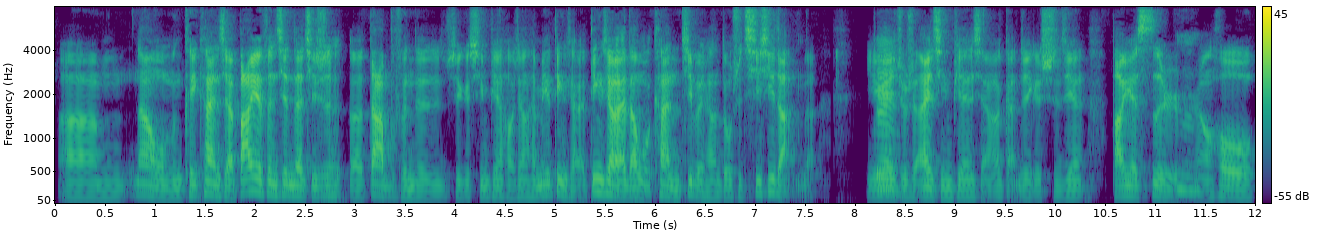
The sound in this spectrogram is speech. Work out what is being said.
嗯，那我们可以看一下八月份现在其实呃大部分的这个新片好像还没有定下来，定下来的我看基本上都是七夕档的，因为就是爱情片想要赶这个时间，八月四日，然后。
